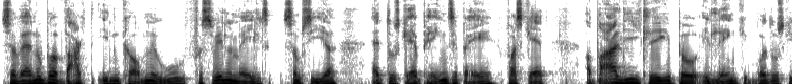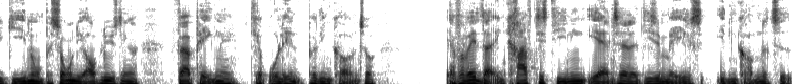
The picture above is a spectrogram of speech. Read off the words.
så vær nu på vagt i den kommende uge for svindelmails, som siger, at du skal have penge tilbage fra skat, og bare lige klikke på et link, hvor du skal give nogle personlige oplysninger, før pengene kan rulle ind på din konto. Jeg forventer en kraftig stigning i antallet af disse mails i den kommende tid,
